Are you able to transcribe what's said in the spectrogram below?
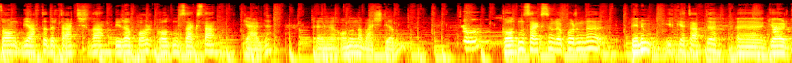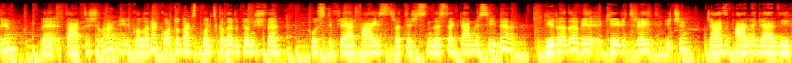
son bir haftadır tartışılan bir rapor Goldman Sachs'tan geldi. Ee, onunla başlayalım. Tamam. Goldman Sachs'ın raporunda benim ilk etapta e, gördüğüm ve tartışılan ilk olarak ortodoks politikaları dönüş ve pozitif reel faiz stratejisinin desteklenmesiyle lirada bir carry trade için cazip hale geldiği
